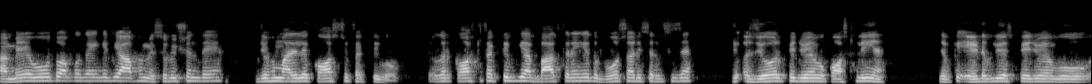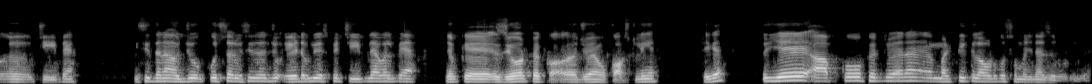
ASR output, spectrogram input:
हमें वो तो आपको कहेंगे जी आप हमें सोल्यूशन दें जो हमारे लिए कॉस्ट इफ़ेक्टिव हो। तो अगर कॉस्ट इफ़ेक्टिव की आप बात करेंगे तो बहुत सारी सर्विसेज़ हैं जो अज्योर पे जो है वो कॉस्टली हैं, जबकि ए डब्ल्यू एस पे जो है वो चीप है। इसी तरह जो कुछ सर्विसेज़ हैं जो ए डब्ल्यू एस पे चीप लेवल पे है जबकि अज्योर पे जो है वो कॉस्टली है, ठीक है? तो ये आपको फिर जो है ना मल्टी क्लाउड को समझना ज़रूरी है।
